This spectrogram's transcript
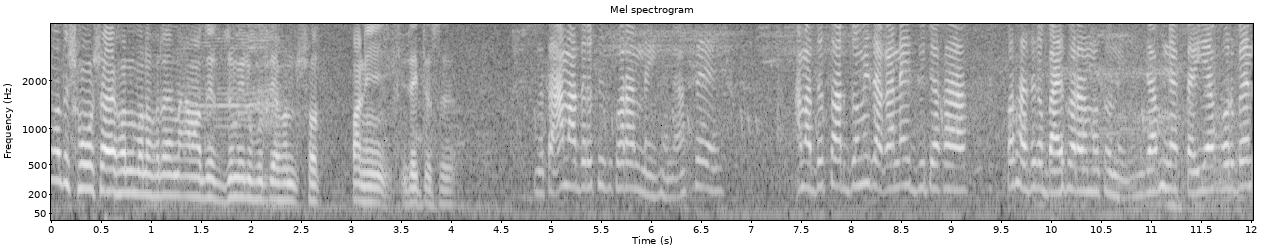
আমাদের সমস্যা এখন মনে করেন আমাদের জমির উপর দিয়ে এখন সব পানি যাইতেছে। তো আমাদের কিছু করার নেই এখানে আছে? আমাদের তো আর জমি জায়গা নেই দুই টাকা কোথা থেকে বাই করার মতো নেই। যে আপনি একটা ইয়া করবেন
